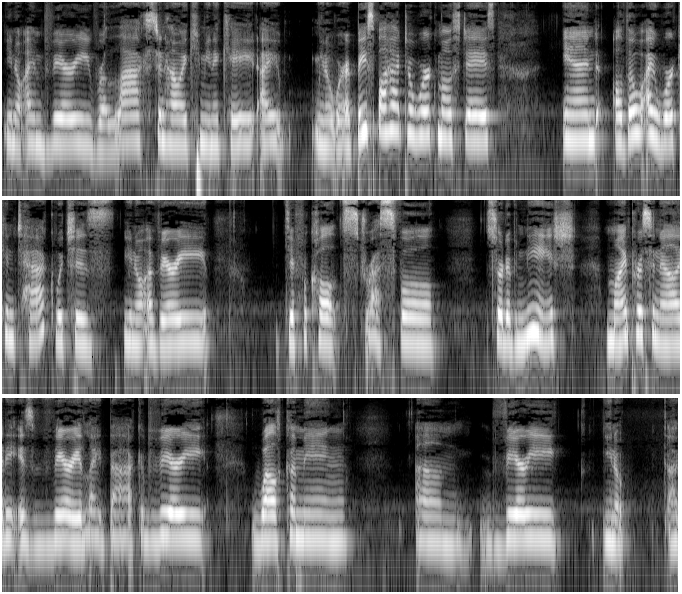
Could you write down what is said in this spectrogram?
You know, I'm very relaxed in how I communicate. I, you know, wear a baseball hat to work most days. And although I work in tech, which is, you know, a very difficult, stressful sort of niche, my personality is very laid back, very welcoming, um, very, you know, uh,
